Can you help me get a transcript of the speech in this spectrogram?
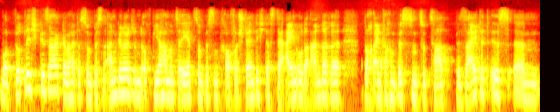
wortwörtlich gesagt, aber hat das so ein bisschen angedeutet und auch wir haben uns ja jetzt so ein bisschen darauf verständigt, dass der ein oder andere doch einfach ein bisschen zu zart beseitet ist, ähm,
